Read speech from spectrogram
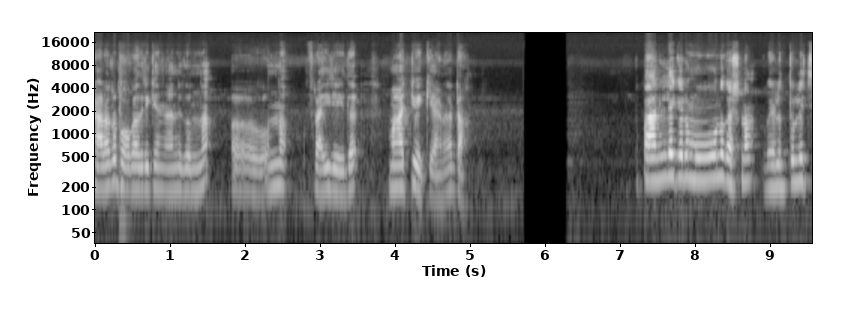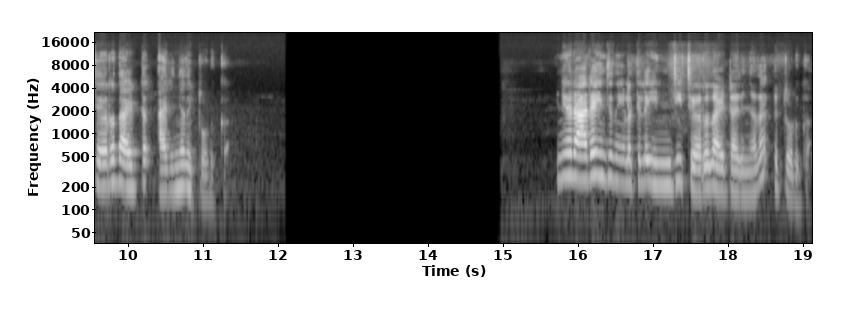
കളറ് പോകാതിരിക്കാൻ ഞാനിതൊന്ന് ഒന്ന് ഫ്രൈ ചെയ്ത് മാറ്റി വയ്ക്കുകയാണ് കേട്ടോ. പാനിലേക്ക് ഒരു മൂന്ന് കഷ്ണം വെളുത്തുള്ളി ചെറുതായിട്ട് അരിഞ്ഞതിട്ട് കൊടുക്കുക. ഇനി ഒരു അര ഇഞ്ച് നീളത്തിലെ ഇഞ്ചി ചെറുതായിട്ട് അരിഞ്ഞത് ഇട്ട് കൊടുക്കുക.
